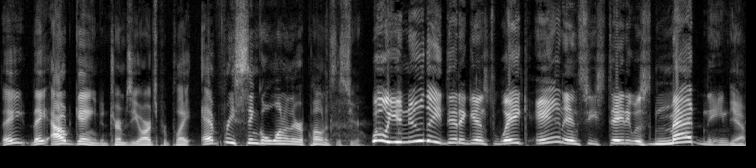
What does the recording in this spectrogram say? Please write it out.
They they outgained in terms of yards per play every single one of their opponents this year. Well, you knew they did against Wake and NC State. It was maddening. Yeah.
